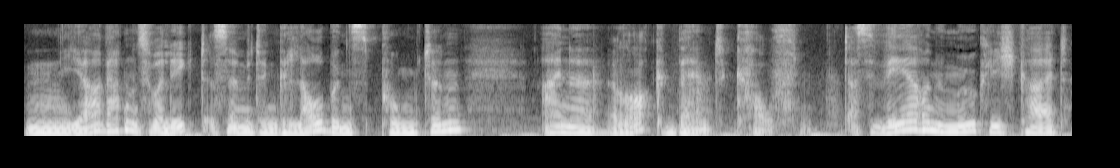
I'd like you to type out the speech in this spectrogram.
Hm, ja, wir hatten uns überlegt, dass wir mit den Glaubenspunkten eine Rockband kaufen. Das wäre eine Möglichkeit,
